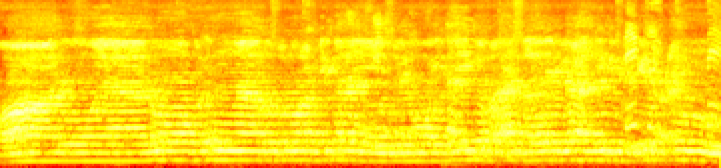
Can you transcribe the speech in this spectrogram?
قالوا يا لوط إنا رسل ربك لن يصلوا إليك فأسر بأهلك بقطع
